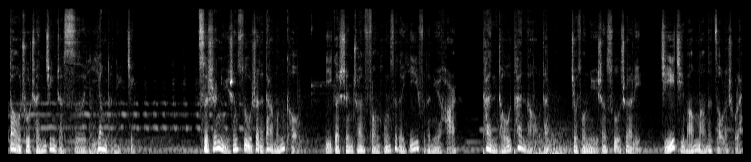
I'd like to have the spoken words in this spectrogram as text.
到处沉浸着死一样的宁静。此时，女生宿舍的大门口，一个身穿粉红色的衣服的女孩，探头探脑的就从女生宿舍里急急忙忙的走了出来，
